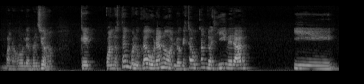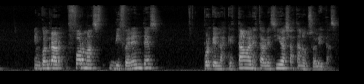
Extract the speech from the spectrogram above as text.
bueno, les menciono, que cuando está involucrado Urano, lo que está buscando es liberar y encontrar formas diferentes porque las que estaban establecidas ya están obsoletas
